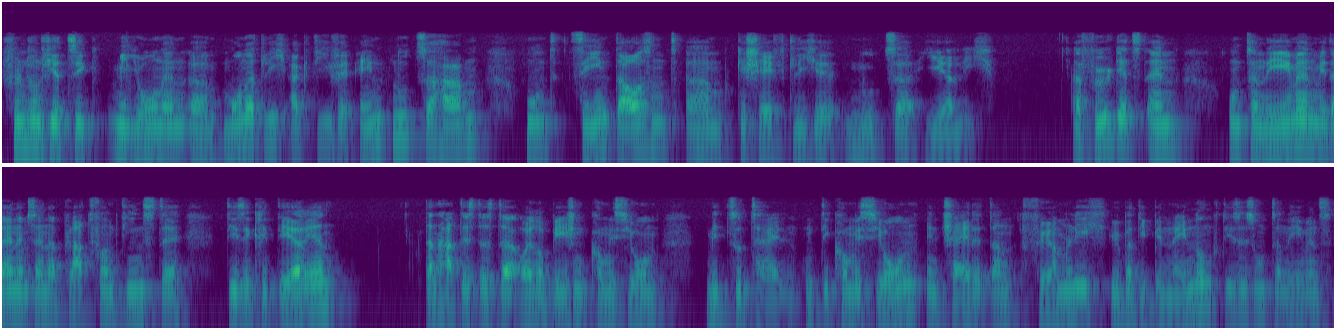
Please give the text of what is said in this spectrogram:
45 Millionen äh, monatlich aktive Endnutzer haben und 10.000 ähm, geschäftliche Nutzer jährlich. Erfüllt jetzt ein Unternehmen mit einem seiner Plattformdienste diese Kriterien, dann hat es das der Europäischen Kommission mitzuteilen. Und die Kommission entscheidet dann förmlich über die Benennung dieses Unternehmens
